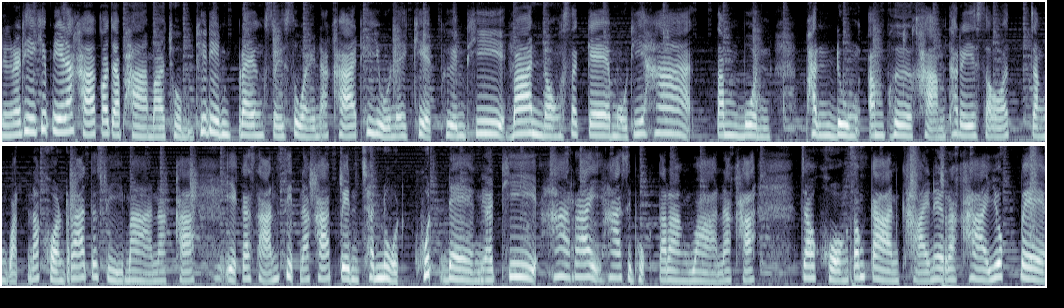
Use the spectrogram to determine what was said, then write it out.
หนึ่งนาทีคลิปนี้นะคะก็จะพามาชมที่ดินแปลงสวยๆนะคะ ที่อยู่ในเขตพื้นที่บ้านหนองสแกหมู่ที่ 5ตำบลพันดุงอำเภอขามทะเลซอสจังหวัดนครราชสีมานะคะ เอกสารสิทธิ์นะคะ เป็นโฉนดคุดแดงเนื้อที่ 5 ไร่ 56 ตารางวานะคะ เจ้าของต้องการขายในราคายกแปลง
